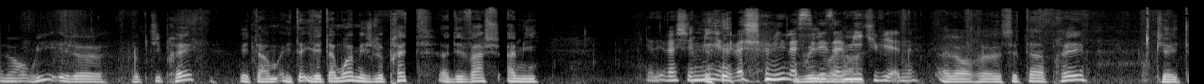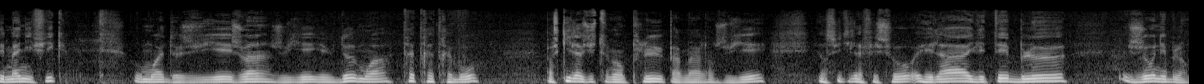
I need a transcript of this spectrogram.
Alors oui, et le, le petit prêt, est à, est à- il est à moi, mais je le prête à des vaches amies. Il y a des vaches ennemies, il y a des vaches amies. Là, c'est les voilà. amis qui viennent. Alors euh, c'est un prêt qui a été magnifique au mois de juillet, juin, juillet. Il y a eu deux mois très très très beaux parce qu'il a justement plu pas mal en juillet. Et ensuite il a fait chaud et là il était bleu, jaune et blanc.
